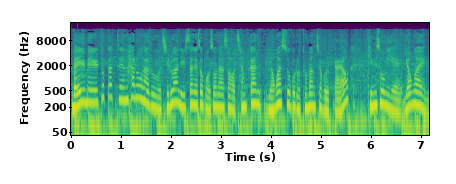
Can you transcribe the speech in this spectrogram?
매일매일 똑같은 하루하루 지루한 일상에서 벗어나서 잠깐 영화 속으로 도망쳐 볼까요? 김송희의 영화엔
